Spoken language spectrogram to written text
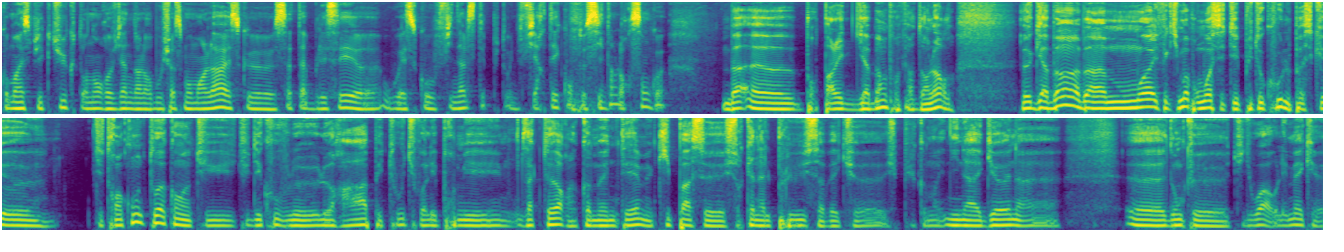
Comment expliques-tu que ton nom revienne dans leur bouche à ce moment-là? Est-ce que ça t'a blessé euh, ou est-ce qu'au final c'était plutôt une fierté qu'on te cite dans leur son bah, euh, Pour parler de Gabin, pour faire dans l'ordre, euh, Gabin, ben, moi, effectivement, pour moi c'était plutôt cool parce que tu te rends compte, toi, quand tu, tu découvres le, rap et tout, tu vois les premiers acteurs comme NTM qui passent sur Canal Plus avec, euh, sais plus comment, Nina Hagen. Euh, euh, donc euh, tu dis waouh les mecs euh,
